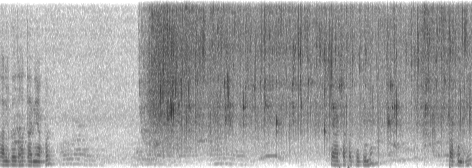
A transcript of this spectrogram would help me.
अलगद हाताने आपण. त्या अशा पद्धतीने टाकून घेऊ.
